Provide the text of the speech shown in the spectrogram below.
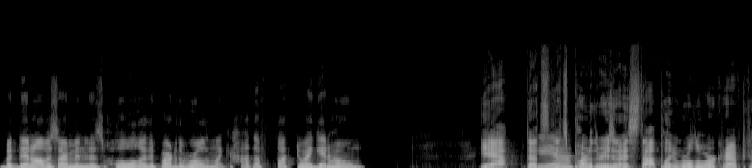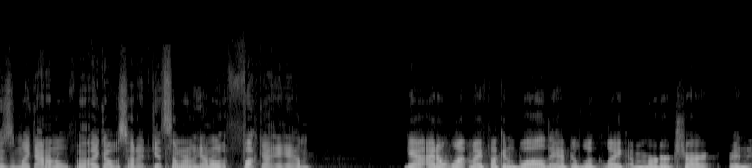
But then all of a sudden I'm in this whole other part of the world. I'm like, how the fuck do I get home? yeah. That's that's part of the reason I stopped playing World of Warcraft because I'm like I don't know. Like all of a sudden I'd get somewhere. I'm like I don't know where the fuck I am. Yeah, I don't want my fucking wall to have to look like a murder chart and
